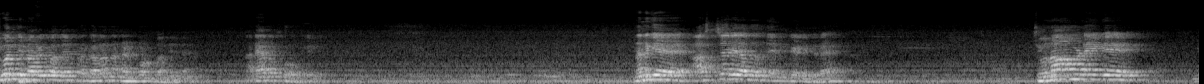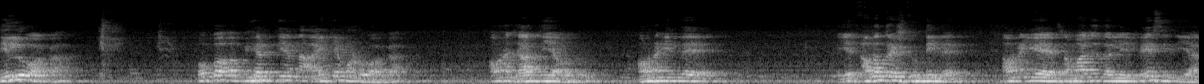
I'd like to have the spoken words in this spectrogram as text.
ಇವತ್ತಿನವರೆಗೂ ಅದೇ ಪ್ರಕಾರ ನಾನು ನಡ್ಕೊಂಡು ಬಂದಿದ್ದೆ. ನಾನು ಯಾರ ಹತ್ರ ಹೋಗ್ಲಿಲ್ಲ. ನನಗೆ ಆಶ್ಚರ್ಯ ಆದದ್ದು ಏನು ಕೇಳಿದ್ರೆ, ಚುನಾವಣೆಗೆ ನಿಲ್ಲುವಾಗ, ಒಬ್ಬ ಅಭ್ಯರ್ಥಿಯನ್ನ ಆಯ್ಕೆ ಮಾಡುವಾಗ, ಅವನ ಜಾತಿ ಯಾವುದು, ಅವನ ಹಿಂದೆ ಅವನ ಹತ್ರ ಎಷ್ಟು ದುಡ್ಡಿದೆ, ಅವನಿಗೆ ಸಮಾಜದಲ್ಲಿ ಬೇಸಿದೆಯಾ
